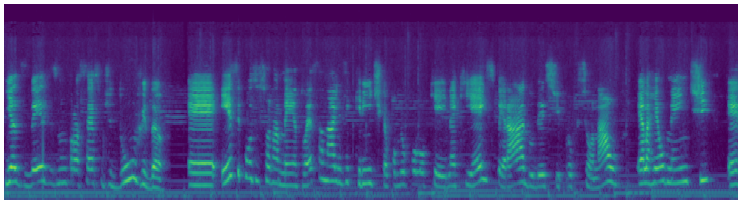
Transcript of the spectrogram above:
e às vezes, num processo de dúvida, é, esse posicionamento, essa análise crítica, como eu coloquei, né, que é esperado deste profissional, ela realmente é,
